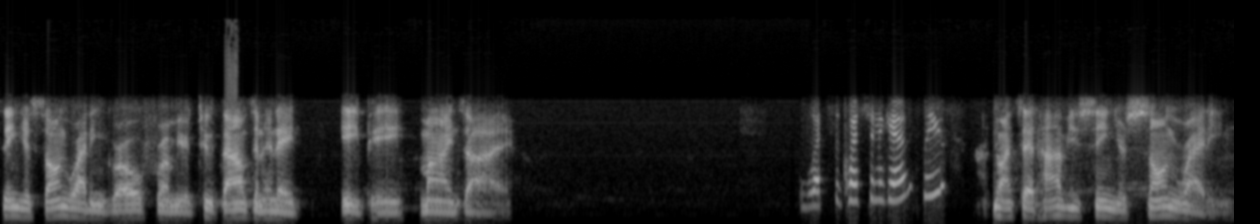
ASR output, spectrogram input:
seen your songwriting grow from your 2008 EP, Mind's Eye? What's the question again, please? No, I said, how have you seen your songwriting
